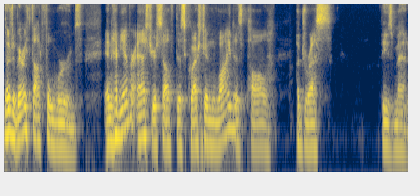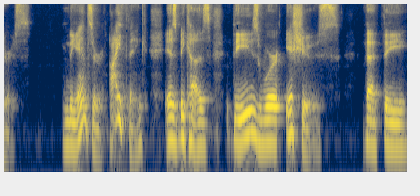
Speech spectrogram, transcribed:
Those are very thoughtful words. And have you ever asked yourself this question why does Paul address these matters? The answer, I think, is because these were issues that the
